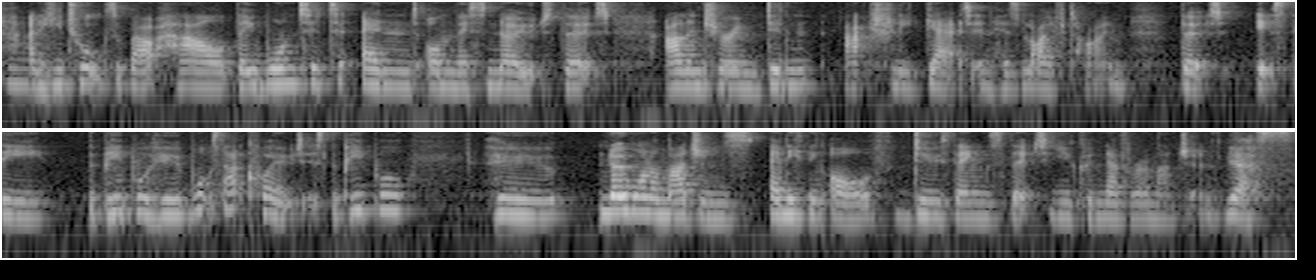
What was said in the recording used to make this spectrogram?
Mm. And he talks about how they wanted to end on this note that Alan Turing didn't actually get in his lifetime that it's the the people who what's that quote? It's the people who no one imagines anything of do things that you could never imagine. Yes.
